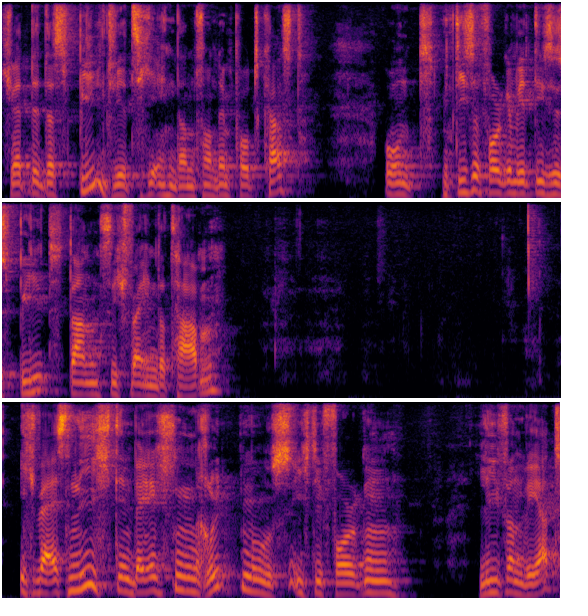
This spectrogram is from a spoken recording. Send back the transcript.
ich werde, das Bild wird sich ändern von dem Podcast. Und mit dieser Folge wird dieses Bild dann sich verändert haben. Ich weiß nicht, in welchem Rhythmus ich die Folgen liefern werde.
